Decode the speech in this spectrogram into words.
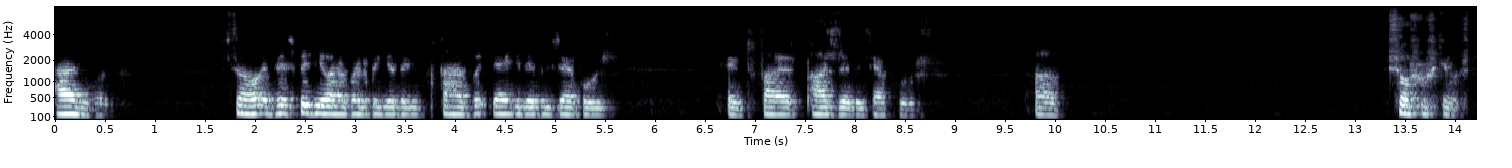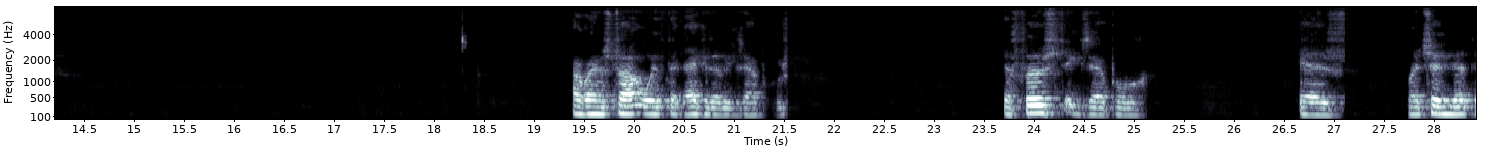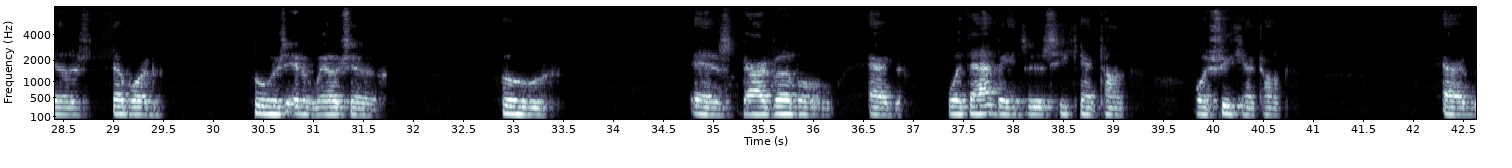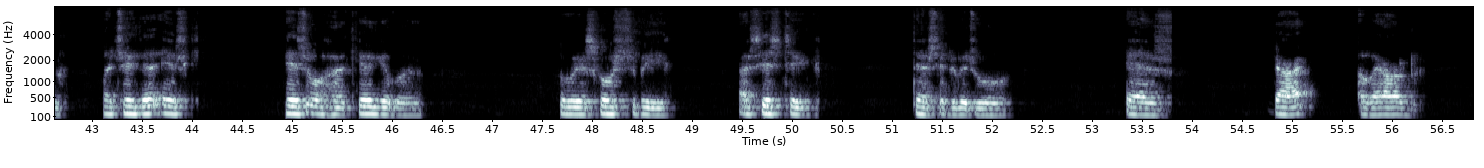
Hollywood. So in this video I'm going to be giving five negative examples and five positive examples of social skills. I'm going to start with the negative examples. The first example is let's say that there's someone who is in a wheelchair who is nonverbal and what that means is he can't talk or she can't talk. And let's say that is his or her caregiver who is supposed to be assisting this individual is not around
